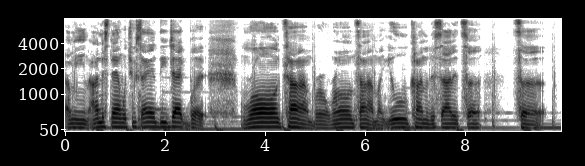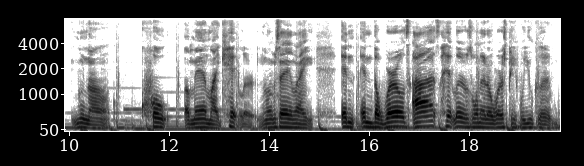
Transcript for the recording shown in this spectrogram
I mean, I understand what you saying, D Jack, but wrong time, bro. Wrong time. Like you kind of decided to to you know quote a man like Hitler. You know what I'm saying? Like in in the world's eyes, Hitler was one of the worst people you could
